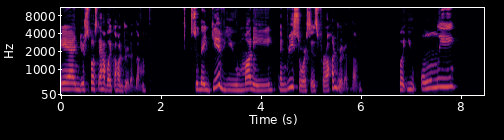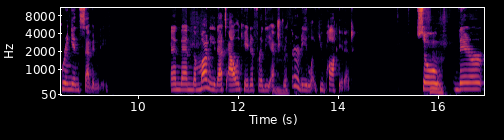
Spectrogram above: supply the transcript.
and you're supposed to have like a hundred of them. So they give you money and resources for a hundred of them but you only bring in 70 and then the money that's allocated for the extra 30 like you pocket it. So their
